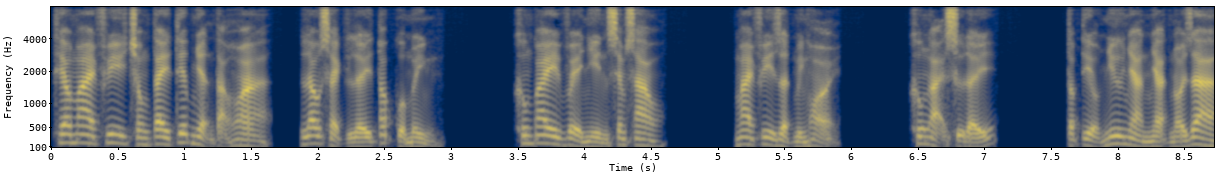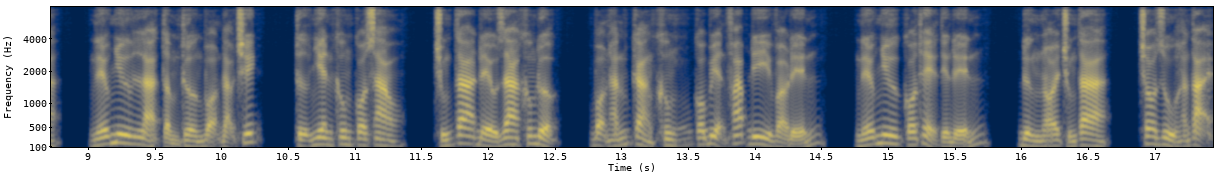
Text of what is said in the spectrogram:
theo mai phi trong tay tiếp nhận tạo hoa, lau sạch lấy tóc của mình. Không bay về nhìn xem sao. Mai phi giật mình hỏi. Không ngại sự đấy. Tập tiểu như nhàn nhạt nói ra, nếu như là tầm thường bọn đạo trích, tự nhiên không có sao, chúng ta đều ra không được, bọn hắn càng không có biện pháp đi vào đến, nếu như có thể tiến đến, đừng nói chúng ta, cho dù hắn tại,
